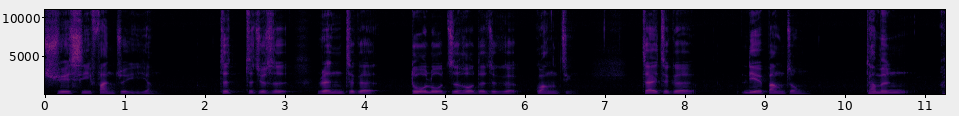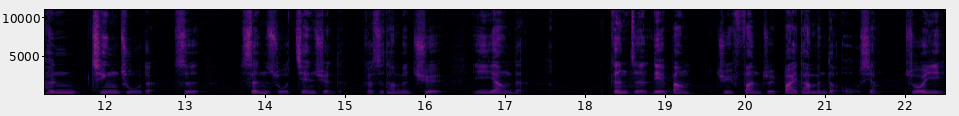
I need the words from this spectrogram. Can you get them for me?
学习犯罪一样，这这就是人这个堕落之后的这个光景，在这个列邦中，他们很清楚的是神所拣选的，可是他们却一样的跟着列邦去犯罪，拜他们的偶像，所以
